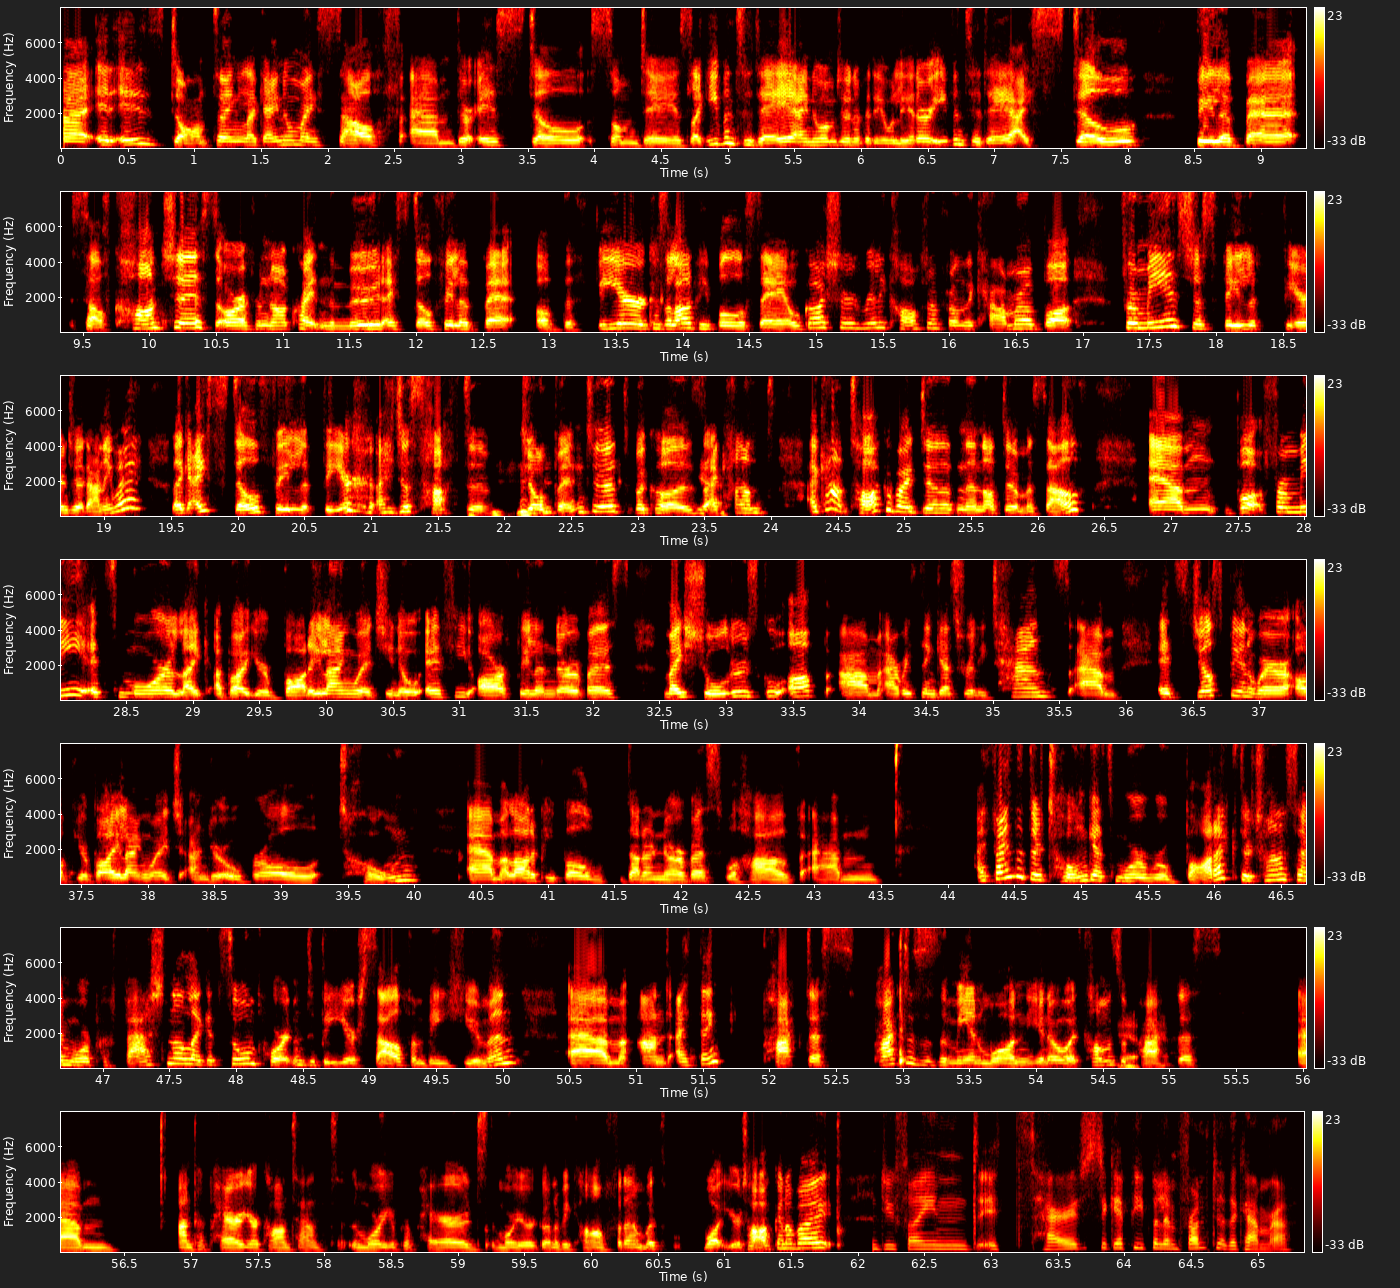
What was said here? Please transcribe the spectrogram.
Uh, it is daunting. Like I know myself, um, there is still some days, like even today, I know I'm doing a video later. Even today, I still feel a bit self conscious, or if I'm not quite in the mood, I still feel a bit of the fear. Because a lot of people will say, "Oh gosh, you're really confident from the camera," but for me, it's just feel the fear and do it anyway. Like I still feel the fear. I just have to jump into it because I can't. I can't talk about doing it and then not do it myself. Um, but for me, it's more like about your body language. You know, if you are feeling nervous, my shoulders go up, um, everything gets really tense. Um, it's just being aware of your body language and your overall tone. Um, a lot of people that are nervous will have. Um, I find that their tone gets more robotic. They're trying to sound more professional. Like it's so important to be yourself and be human. Um, and I think practice, practice is the main one. You know, it comes with practice. Um, and prepare your content. The more you're prepared, the more you're going to be confident with what you're talking about. Do you find it's hard to get people in front of the camera?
